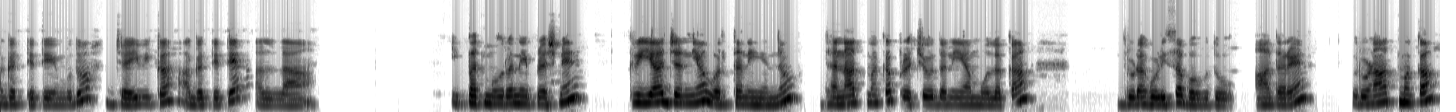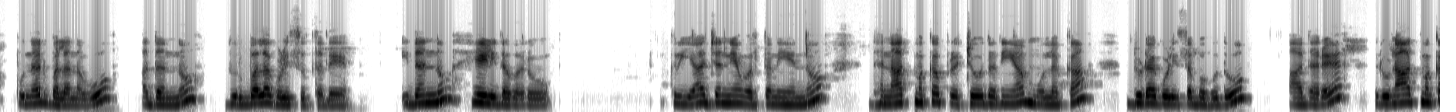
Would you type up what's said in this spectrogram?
ಅಗತ್ಯತೆ ಎಂಬುದು ಜೈವಿಕ ಅಗತ್ಯತೆ ಅಲ್ಲ. ಇಪ್ಪತ್ತ್ಮೂರನೇ ಪ್ರಶ್ನೆ, ಕ್ರಿಯಾಜನ್ಯ ವರ್ತನೆಯನ್ನು ಧನಾತ್ಮಕ ಪ್ರಚೋದನೆಯ ಮೂಲಕ ದೃಢಗೊಳಿಸಬಹುದು. ಆದರೆ, ಋಣಾತ್ಮಕ ಪುನರ್ಬಲನವು ಅದನ್ನು ದುರ್ಬಲಗೊಳಿಸುತ್ತದೆ. ಇದನ್ನು ಹೇಳಿದವರು. ಕ್ರಿಯಾಜನ್ಯ ವರ್ತನೆಯನ್ನು ಧನಾತ್ಮಕ ಪ್ರಚೋದನೆಯ ಮೂಲಕ ದೃಢಗೊಳಿಸಬಹುದು. ಆದರೆ ಋಣಾತ್ಮಕ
